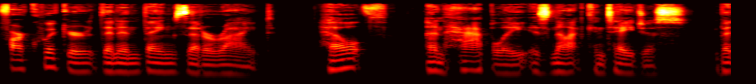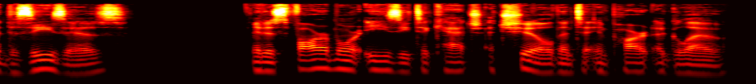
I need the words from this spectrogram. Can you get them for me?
far quicker than in things that are right. Health, unhappily, is not contagious, but disease is. It is far more easy to catch a chill than to impart a glow,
